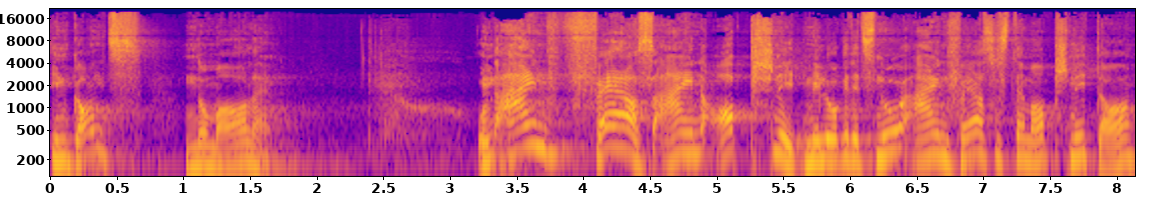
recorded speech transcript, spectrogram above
im ganz Normalen. Und ein Vers, ein Abschnitt, wir schauen jetzt nur einen Vers aus dem Abschnitt an,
